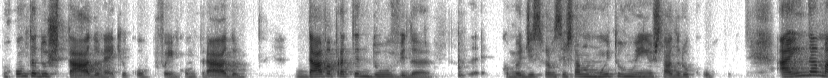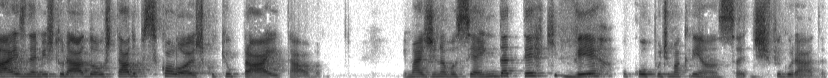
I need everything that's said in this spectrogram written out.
por conta do estado né, que o corpo foi encontrado, dava para ter dúvida. Como eu disse para vocês, estava muito ruim o estado do corpo. Ainda mais né, misturado ao estado psicológico que o pai estava. Imagina você ainda ter que ver o corpo de uma criança desfigurada.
